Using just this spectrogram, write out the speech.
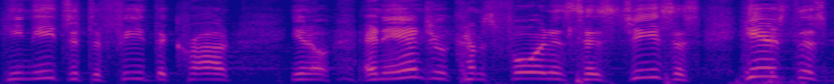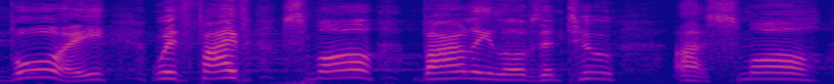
He needs it to feed the crowd. You know, and Andrew comes forward and says, Jesus, here's this boy with five small barley loaves and two uh, small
